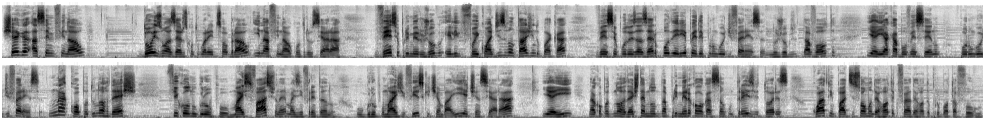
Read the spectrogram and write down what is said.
Chega a semifinal, 2 1 a 0 contra o Guarani de Sobral e na final contra o Ceará vence o primeiro jogo. Ele foi com a desvantagem do placar, venceu por 2 a 0 poderia perder por um gol de diferença no jogo da volta e aí acabou vencendo por um gol de diferença. Na Copa do Nordeste, ficou no grupo mais fácil, né? Mas enfrentando o grupo mais difícil, que tinha Bahia, tinha Ceará. E aí, na Copa do Nordeste, terminou na primeira colocação com três vitórias, quatro empates e só uma derrota, que foi a derrota para o Botafogo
